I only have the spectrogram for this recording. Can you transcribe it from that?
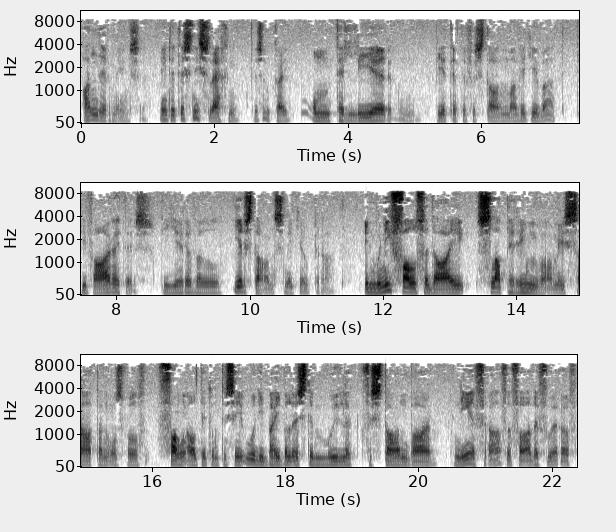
ander mense. En dit is nie sleg nie. Dis oukei okay om te leer en beter te verstaan, maar weet jy wat? Die waarheid is, die Here wil eerstens met jou praat en moenie val vir daai slap riem waarmee Satan ons wil vang altyd om te sê o die Bybel is te moeilik verstaanbaar. Nee vra vir Vader vooraf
